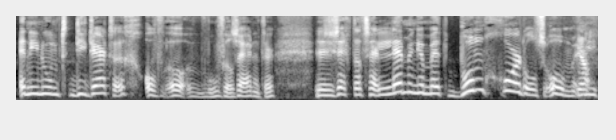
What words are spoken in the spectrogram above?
En die noemt die 30, of eh, hoeveel zijn het er... Ze zegt dat zijn lemmingen met bomgordels om. Die,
